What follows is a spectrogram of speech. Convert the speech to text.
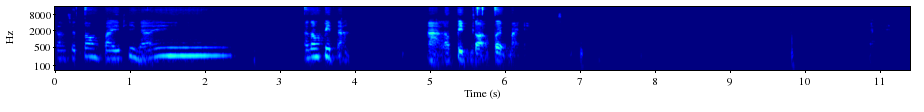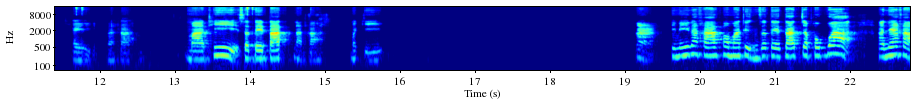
เราจะต้องไปที่ไหน เราต้องปิดอะ อะ เราปิดก่อนเปิดใหม่ โอเคนะคะ มาที่สเตตัสนะคะ เมื่อกี้อะทีนี้นะคะพอมาถึงสเตตัสจะพบว่า อันเนี้ยค่ะ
